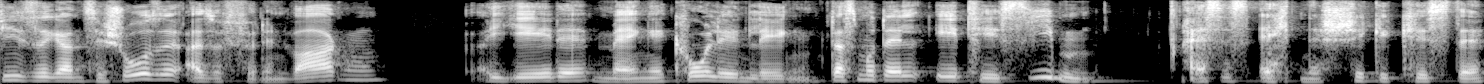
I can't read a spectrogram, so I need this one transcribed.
diese ganze Chose, also für den Wagen, jede Menge Kohle hinlegen. Das Modell ET7 es ist echt eine schicke Kiste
